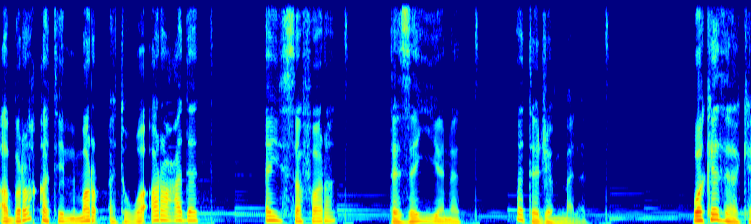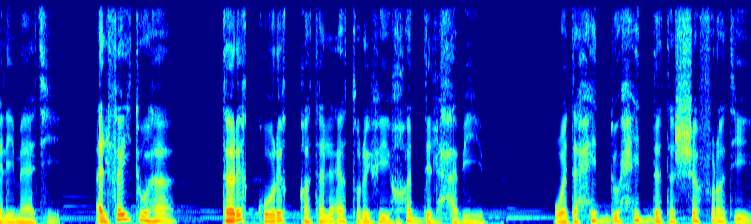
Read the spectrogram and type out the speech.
أبرقت المرأة وأرعدت أي سفرت تزينت وتجملت. وكذا كلماتي. ألفيتها ترق رقة العطر في خد الحبيب وتحد حدة الشفرة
